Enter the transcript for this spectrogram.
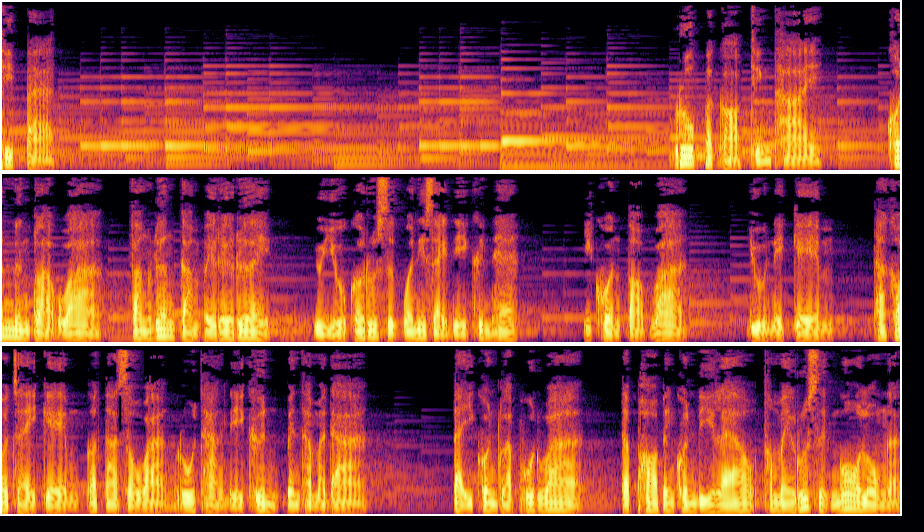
ที่ 8รูปประกอบทิ้งท้าย คนหนึ่งกล่าวว่า ฟังเรื่องกรรมไปเรื่อยๆ อยู่ๆ ก็รู้สึกว่านิสัยดีขึ้นแฮะ อีกคนตอบว่า อยู่ในเกม ถ้าเข้าใจเกมก็ตาสว่างรู้ทางดีขึ้นเป็นธรรมดา แต่อีกคนกลับพูดว่า แต่พอเป็นคนดีแล้วทำไมรู้สึกโง่ลงอะ่ะ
